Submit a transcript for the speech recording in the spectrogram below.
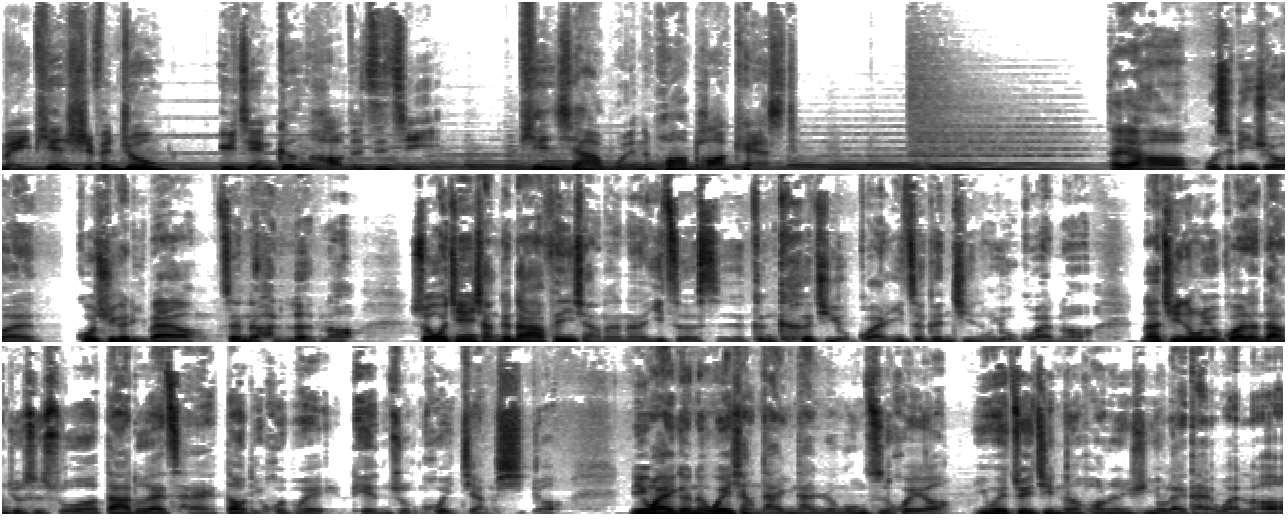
每天十分钟，遇见更好的自己。天下文化 Podcast。大家好，我是丁学文。过去一个礼拜哦，真的很冷哦，所以我今天想跟大家分享的呢，一则是跟科技有关，一则跟金融有关哦。那金融有关的，当然就是说大家都在猜，到底会不会联准会降息哦。另外一个呢，我也想谈一谈人工智慧哦，因为最近呢，黄仁勋又来台湾了啊、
